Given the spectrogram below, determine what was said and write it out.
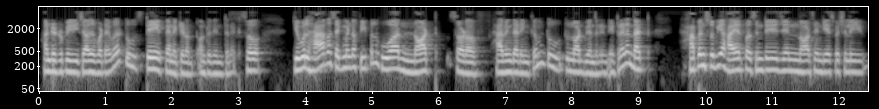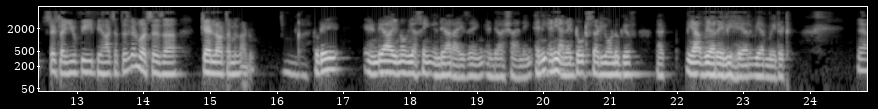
hundred rupee recharge or whatever to stay connected on, onto the internet. So you will have a segment of people who are not sort of having that income to to not be on the internet, and that happens to be a higher percentage in North India, especially states like UP, Bihar, Chhattisgarh versus uh, Kerala or Tamil Nadu. Today, India, you know, we are seeing India rising, India shining. Any any anecdotes that you want to give that yeah, we are really here, we have made it. Yeah,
